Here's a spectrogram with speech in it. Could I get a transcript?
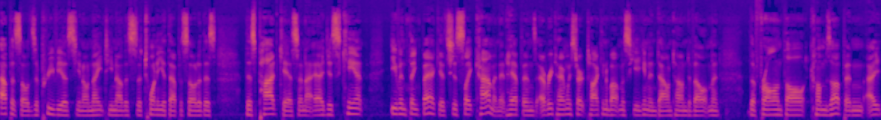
episodes, the previous, you know, nineteen. Now this is the twentieth episode of this this podcast, and I, I just can't even think back. It's just like common. It happens every time we start talking about Muskegon and downtown development. The Frauenthal comes up, and I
